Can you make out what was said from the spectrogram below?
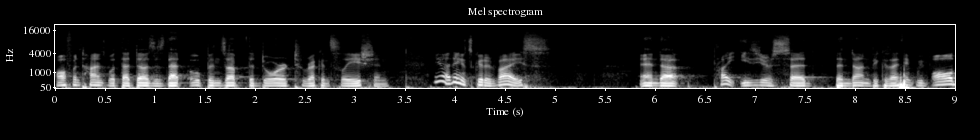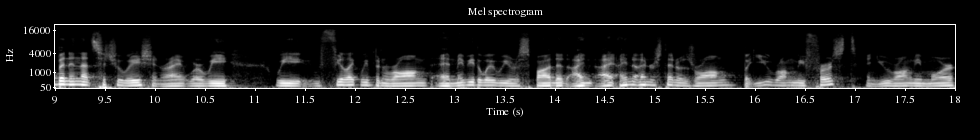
oftentimes what that does is that opens up the door to reconciliation. Yeah, I think it's good advice. And uh, probably easier said than done because I think we've all been in that situation, right, where we we feel like we've been wronged, and maybe the way we responded, I, I, I understand it was wrong, but you wronged me first, and you wronged me more,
